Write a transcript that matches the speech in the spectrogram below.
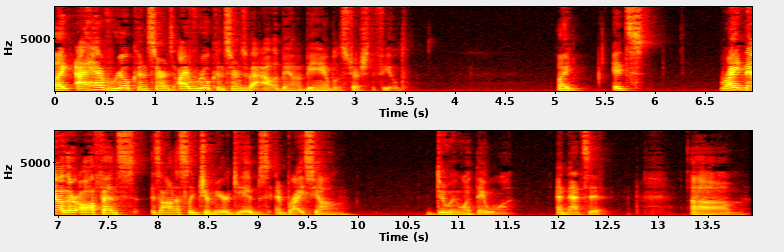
Like I have real concerns. I have real concerns about Alabama being able to stretch the field. Like it's right now their offense is honestly Jahmyr Gibbs and Bryce Young doing what they want, and that's it. Um,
